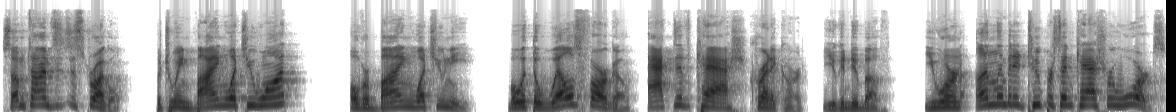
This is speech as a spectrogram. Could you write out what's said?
Sometimes it's a struggle between buying what you want over buying what you need. But with the Wells Fargo Active Cash credit card, you can do both. You earn unlimited 2% cash rewards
